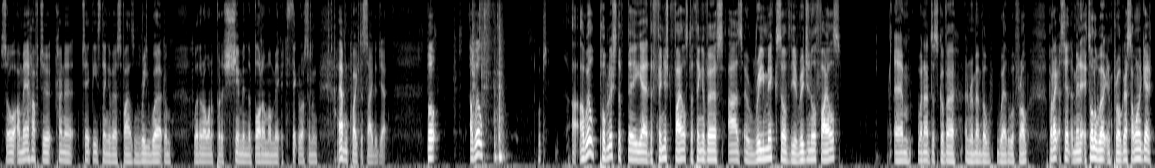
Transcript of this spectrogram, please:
So I may have to kind of take these Thingiverse files and rework them, whether I want to put a shim in the bottom or make it thicker or something. I haven't quite decided yet. But I will, whoops, I will publish the the, uh, the finished files to Thingiverse as a remix of the original files. Um, when I discover and remember where they were from. But like I said at the minute, it's all a work in progress. I want to get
